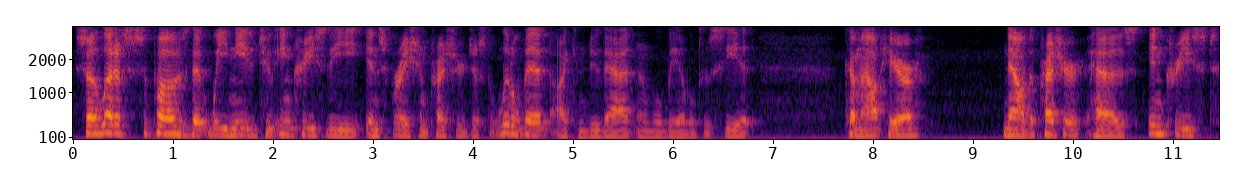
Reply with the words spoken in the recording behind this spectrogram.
So let us suppose that we needed to increase the inspiration pressure just a little bit. I can do that and we'll be able to see it come out here. Now the pressure has increased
